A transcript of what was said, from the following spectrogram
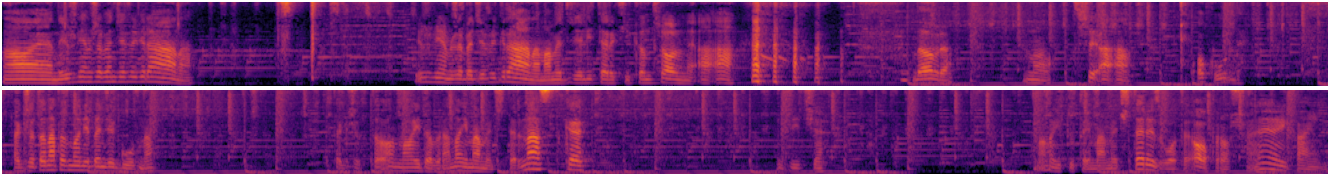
No, no już wiem, że będzie wygrana. Już wiem, że będzie wygrana. Mamy dwie literki kontrolne. AA. Dobra. No, 3 AA. O kurde. Także to na pewno nie będzie główna. Także to, no i dobra. No i mamy czternastkę. Widzicie? No i tutaj mamy 4 złote. O, proszę. Ej, fajnie.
